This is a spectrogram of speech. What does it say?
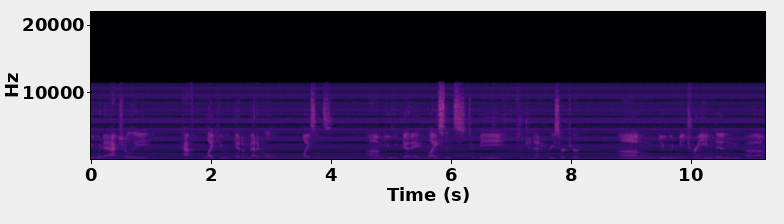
you would actually have, like you would get a medical license, um, you would get a license to be a genetic researcher. In, um,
